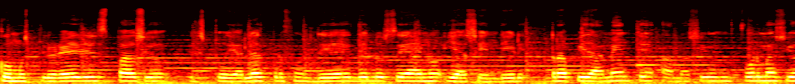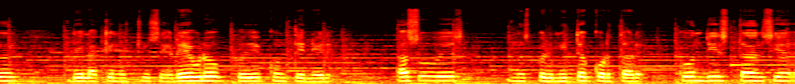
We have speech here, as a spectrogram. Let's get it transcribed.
como explorar el espacio, estudiar las profundidades del océano y ascender rápidamente a más información de la que nuestro cerebro puede contener. A su vez, nos permite acortar con distancias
